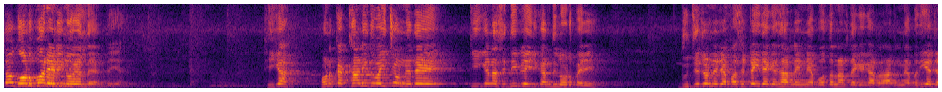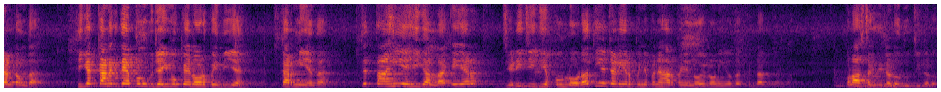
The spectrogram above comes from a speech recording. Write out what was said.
ਤਾਂ ਗੋਲ ਫੁਹਾਰੇ ਵਾਲੀ ਨੋਇਲ ਦੇ ਦਿੰਦੇ ਆ। ਠੀਕ ਆ? ਹੁਣ ਕੱਖਾਂ ਵਾਲੀ ਦਵਾਈ ਝੋਨੇ ਤੇ ਕੀ ਕਹਿੰਦਾ, ਸਿੱਧੀ ਬਜਾਈ ਕਰਨ ਦੀ ਲੋੜ ਪੈ ਜੇ। ਦੂਜੇ ਝੋਨੇ 'ਚ ਆਪਾਂ ਸਿੱਟਾ ਹੀ ਦੇ ਕੇ ਸਾਰ ਲੈਂਦੇ ਆ, ਬੋਤਲ ਨਾਲ ਦੇ ਕੇ ਕਰ ਸਾਰ ਲੈਂਦੇ ਆ, ਵਧੀਆ ਰਿਜ਼ਲਟ ਆਉਂਦਾ। ਠੀਕ ਆ? ਕਣਕ ਤੇ ਆਪਾਂ ਨੂੰ ਬਜਾਈ ਮੌਕੇ ਲੋੜ ਪੈਂਦੀ ਆ, ਕਰਨੀ ਆ ਤਾਂ। ਤੇ ਤਾਂ ਹੀ ਇਹੀ ਗੱਲ ਆ ਕਿ ਯਾਰ, ਜਿਹੜੀ ਚੀਜ਼ ਦੀ ਆਪਾਂ ਨੂੰ ਲੋੜ ਆ 30 40 ਰੁਪਏ 50 ਰੁਪਏ ਨੋਇਲ ਲਾਉਣੀ ਉਹ ਤਾਂ ਕਿੱਡਾ ਕੁ ਗੱਲ ਆ। ਪਲਾਸਟਿਕ ਦੀ ਲੈ ਲਓ, ਦੂਜੀ ਲੈ ਲਓ।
